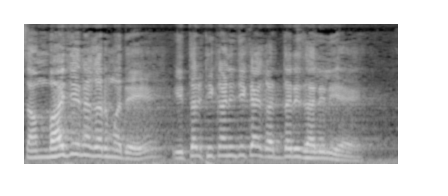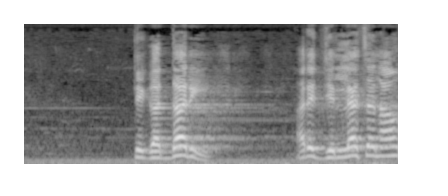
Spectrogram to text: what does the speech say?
संभाजीनगरमध्ये इतर ठिकाणी जी काय गद्दारी झालेली आहे ती गद्दारी अरे जिल्ह्याचं नाव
